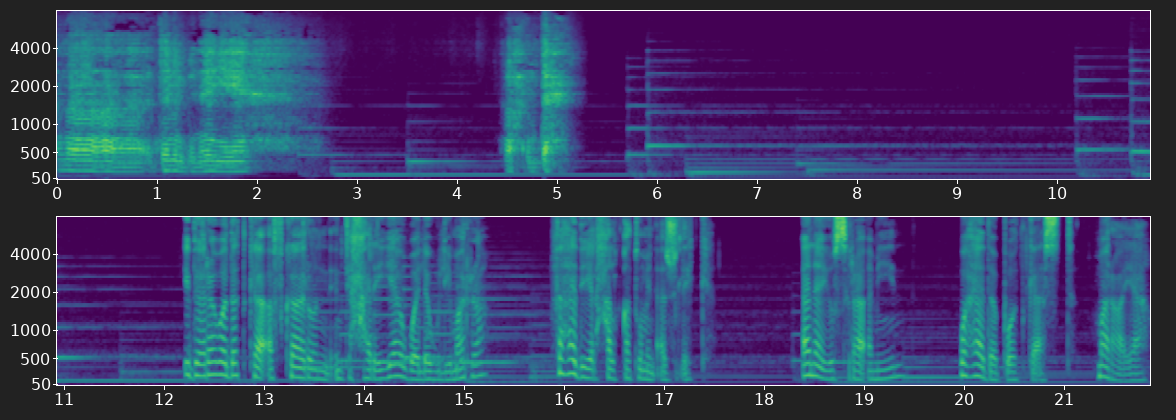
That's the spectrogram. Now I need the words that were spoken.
أنا قدام البناية راح انتحر. إذا راودتك أفكار انتحارية ولو لمره فهذه الحلقة من أجلك. أنا يسرى أمين وهذا بودكاست مرايا.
